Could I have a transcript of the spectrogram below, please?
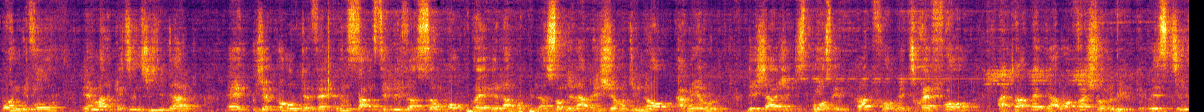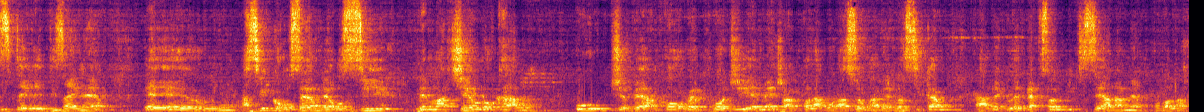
au niveau du marketing digital. Et je compte faire une sensibilisation auprès de la population de la région du Nord, Cameroun. Déjà, je dispose d'une plateforme très forte à travers la Fashion Week, les stylistes et les designers. Et euh, à ce qui concerne aussi les matières locales, où je vais encore reproduire et mettre en collaboration avec le SICAM, avec les personnes qui sont à la main. Voilà.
